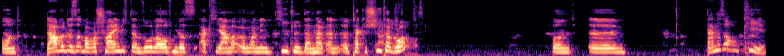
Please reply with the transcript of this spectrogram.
Und da wird es aber wahrscheinlich dann so laufen, dass Akiyama irgendwann den Titel dann halt an Takeshita droppt. Und ähm, dann ist auch okay.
